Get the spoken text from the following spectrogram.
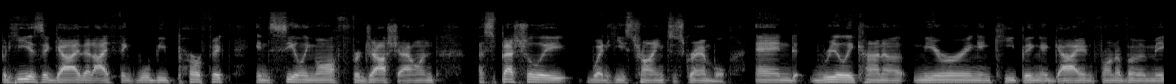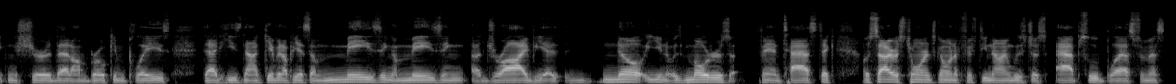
but he is a guy that I think will be perfect in sealing off for Josh Allen especially when he's trying to scramble and really kind of mirroring and keeping a guy in front of him and making sure that on broken plays that he's not giving up. He has amazing, amazing uh, drive. He has no, you know, his motor's fantastic. O'Cyrus Torrence going to 59 was just absolute blasphemous.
